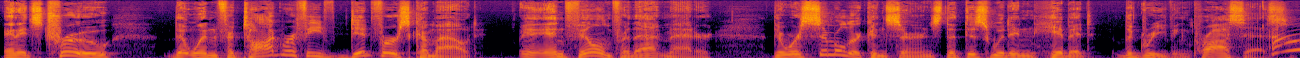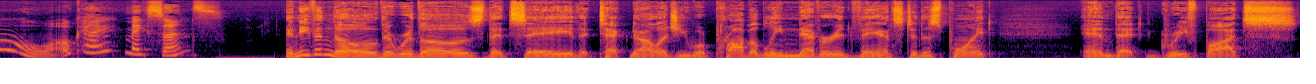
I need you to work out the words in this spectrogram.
And it's true that when photography did first come out, and film for that matter, there were similar concerns that this would inhibit the grieving process. Oh, okay. Makes sense. And even though there were those that say that technology will probably never advance to this point and that grief bots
